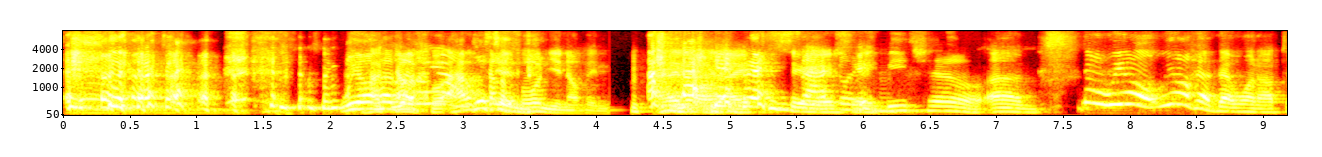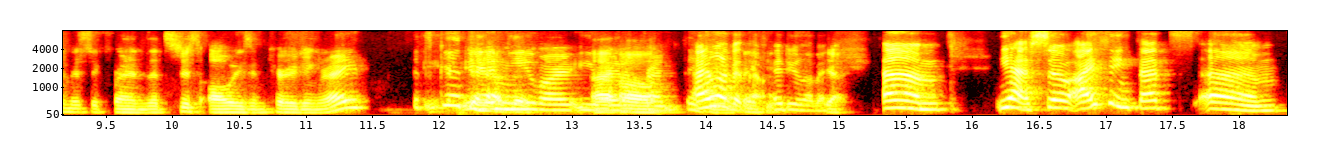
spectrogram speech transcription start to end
We all How, have that- Calif- how Listen. Californian of him. I know, right? exactly. Be chill. Um, no, we all we all have that one optimistic friend that's just always encouraging, right? It's good to have and that. you are you I- are that oh, friend. thank I you, love it though. you. I do love it. Yeah. Um yeah, so I think that's um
